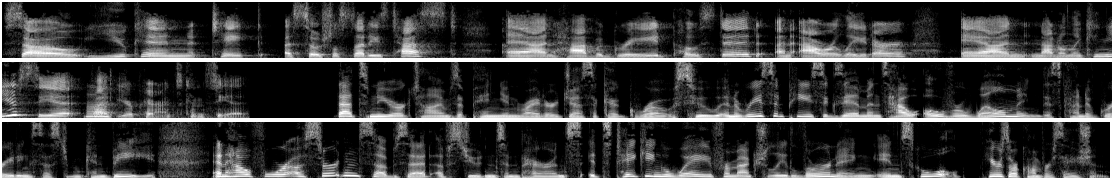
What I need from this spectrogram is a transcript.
So you can take a social studies test and have a grade posted an hour later. And not only can you see it, mm. but your parents can see it. That's New York Times opinion writer Jessica Grose, who in a recent piece examines how overwhelming this kind of grading system can be, and how for a certain subset of students and parents, it's taking away from actually learning in school. Here's our conversation.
